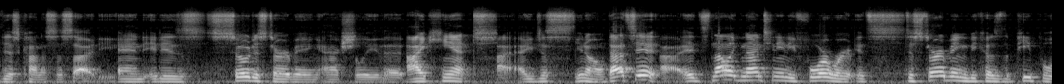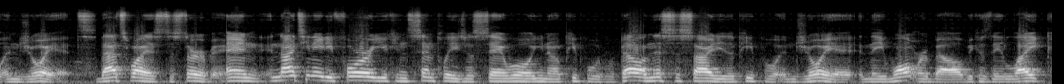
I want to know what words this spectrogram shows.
this kind of society. And it is so disturbing, actually, that I can't, I, I just, you know, that's it. Uh, It's not like 1984 where it's disturbing because the people enjoy it. That's why it's disturbing. And in 1984, you can simply just say, well, you know, people would rebel. In this society, the people enjoy it and they won't rebel because they like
